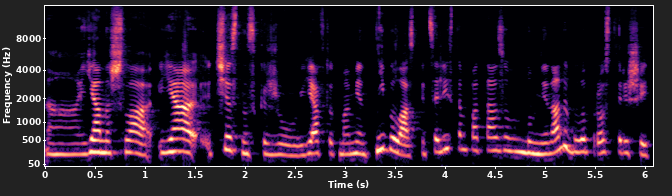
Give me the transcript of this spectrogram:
А, я нашла, я честно скажу, я в тот момент не была специалистом по тазу, но мне надо было просто решить.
